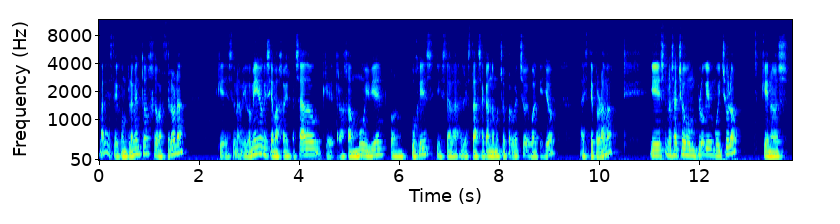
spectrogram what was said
¿vale? Este complemento, Geo Barcelona, que es un amigo mío que se llama Javier Casado, que trabaja muy bien con QGIS y está, le está sacando mucho provecho, igual que yo, a este programa. Y nos ha hecho un plugin muy chulo que nos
